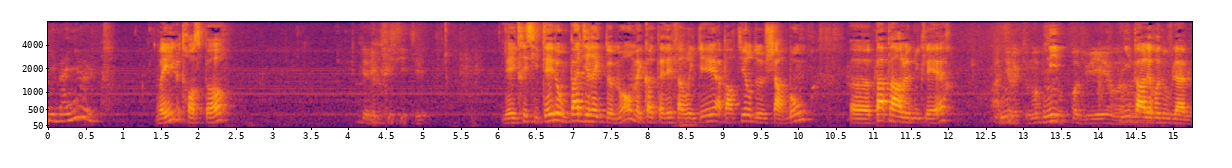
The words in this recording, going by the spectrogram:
Les bagnoles. Oui, le transport. L'électricité. L'électricité, donc pas directement, mais quand elle est fabriquée à partir de charbon, euh, pas par le nucléaire, Indirectement, Ni- puisqu'il faut produire. euh, ni par les renouvelables.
